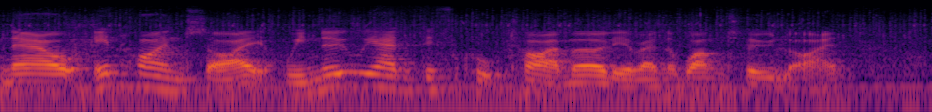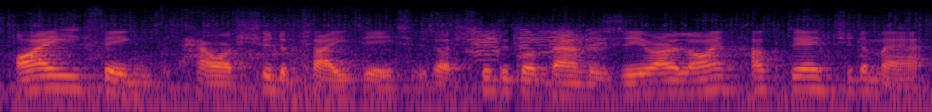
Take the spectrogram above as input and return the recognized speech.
Now, in hindsight, we knew we had a difficult time earlier around the 1-2 line. I think how I should have played this is I should have gone down the zero line, hugged the edge of the map,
